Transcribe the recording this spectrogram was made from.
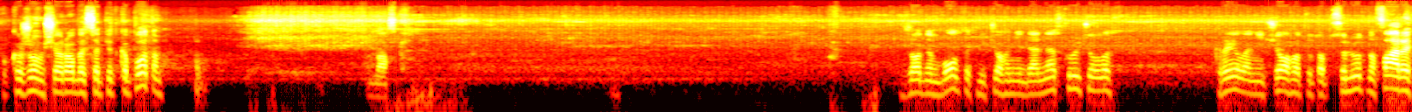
покажу вам, що робиться під капотом. Будь ласка. Жоден болтик, нічого ніде не скручувалось. Крила, нічого, тут абсолютно. Фари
